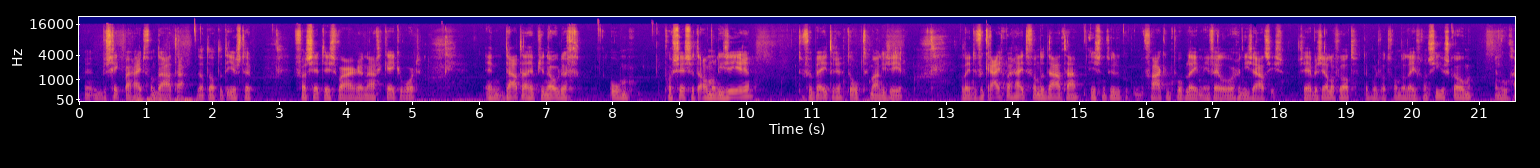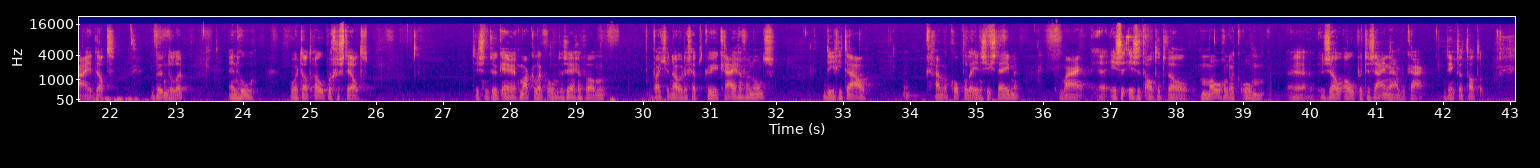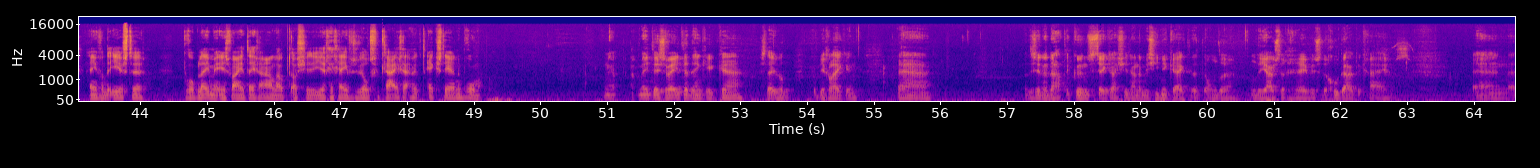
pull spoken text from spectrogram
Uh, beschikbaarheid van data, dat dat het eerste facet is waar naar gekeken wordt. En data heb je nodig om processen te analyseren, te verbeteren, te optimaliseren. Alleen de verkrijgbaarheid van de data is natuurlijk vaak een probleem in veel organisaties. Ze hebben zelf wat, er moet wat van de leveranciers komen. En hoe ga je dat bundelen? En hoe wordt dat opengesteld? Het is natuurlijk erg makkelijk om te zeggen van wat je nodig hebt kun je krijgen van ons. Digitaal gaan we koppelen in systemen. Maar uh, is, is het altijd wel mogelijk om uh, zo open te zijn naar elkaar? Ik denk dat dat een van de eerste problemen is waar je tegenaan loopt als je je gegevens wilt verkrijgen uit externe bronnen. Ja, meten is weten, denk ik, uh, Steven. heb je gelijk in. Dat is inderdaad de kunst, zeker als je naar de machine kijkt, om, de, om de juiste gegevens er goed uit te krijgen. En uh,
